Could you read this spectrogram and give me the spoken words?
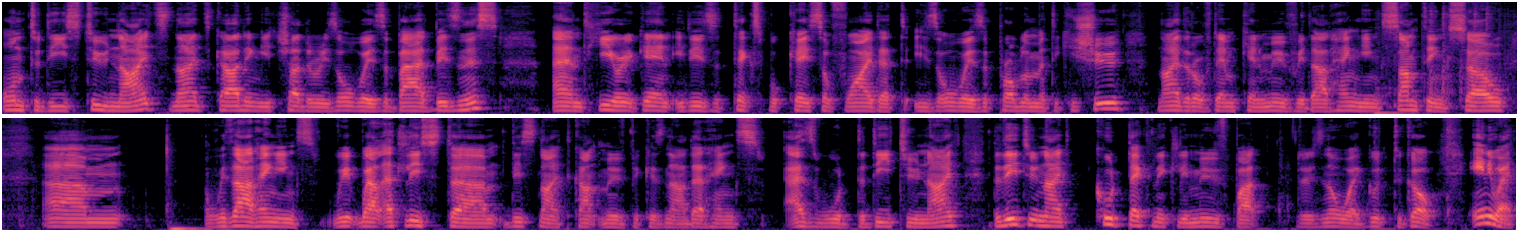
onto these two knights. Knights guarding each other is always a bad business and here again it is a textbook case of why that is always a problematic issue. Neither of them can move without hanging something so um, without hanging, well, at least um, this knight can't move because now that hangs as would the d2 knight. The d2 knight could technically move, but there is nowhere good to go. Anyway,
